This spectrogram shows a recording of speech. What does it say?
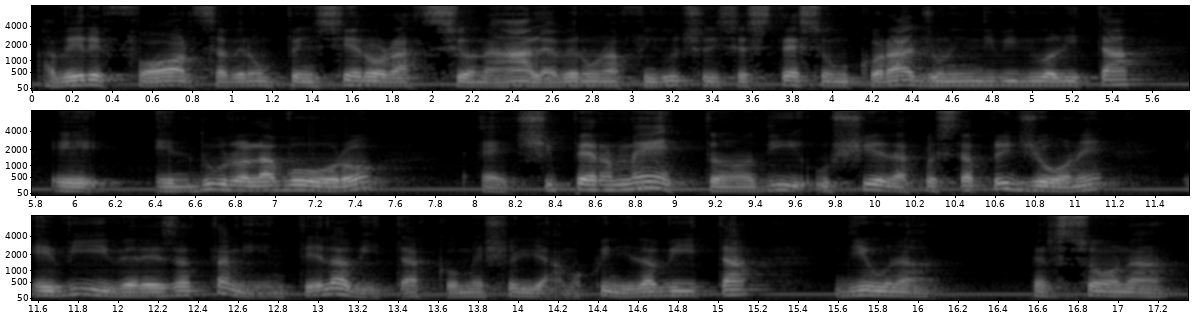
avere forza, avere un pensiero razionale, avere una fiducia di se stesso, un coraggio, un'individualità e, e il duro lavoro eh, ci permettono di uscire da questa prigione e vivere esattamente la vita come scegliamo, quindi la vita di una persona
